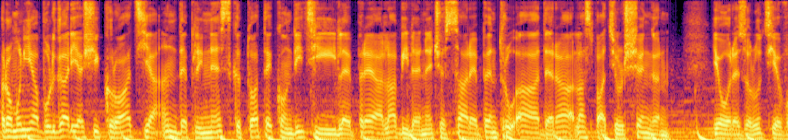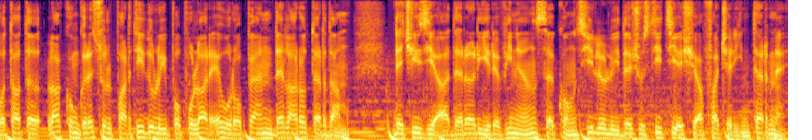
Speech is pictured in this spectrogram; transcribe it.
România, Bulgaria și Croația îndeplinesc toate condițiile prealabile necesare pentru a adera la spațiul Schengen. E o rezoluție votată la Congresul Partidului Popular European de la Rotterdam. Decizia aderării revine însă Consiliului de Justiție și Afaceri Interne.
